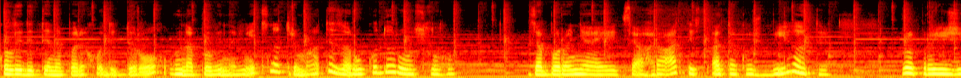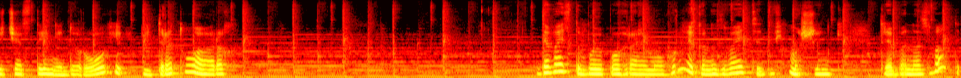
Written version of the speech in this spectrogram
Коли дитина переходить дорогу, вона повинна міцно тримати за руку дорослого. Забороняється гратись, а також бігати по проїжджій частині дороги і тротуарах. Давай з тобою пограємо в гру, яка називається Дві машинки. Треба назвати,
